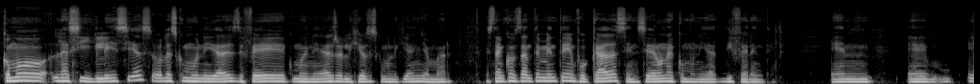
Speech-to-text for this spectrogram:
cómo las iglesias o las comunidades de fe, comunidades religiosas, como le quieran llamar, están constantemente enfocadas en ser una comunidad diferente. En, eh, y,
